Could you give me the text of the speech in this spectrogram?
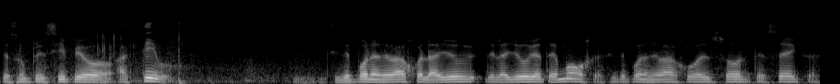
que es un principio activo. Si te pones debajo de la, lluvia, te mojas, si te pones debajo del sol te secas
